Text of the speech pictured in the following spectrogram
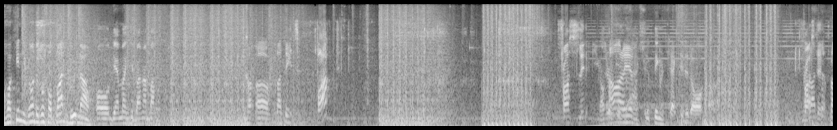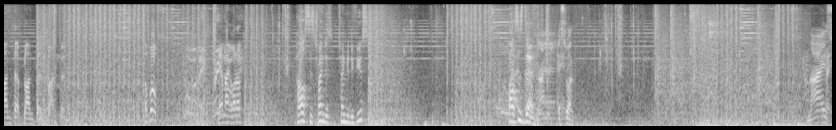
Joaquin, if you want to go for plant, do it now. Oh, Gamma Hibana bang. Uh, planting. Fucked. Frost lit. Alpha Ah, is yeah. shooting. Protected at all costs. Frosted. Planted, planted, planted, planted. Above. Damn, I got him. Pulse is trying to trying to defuse. Pulse is dead. Nice one. Nice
